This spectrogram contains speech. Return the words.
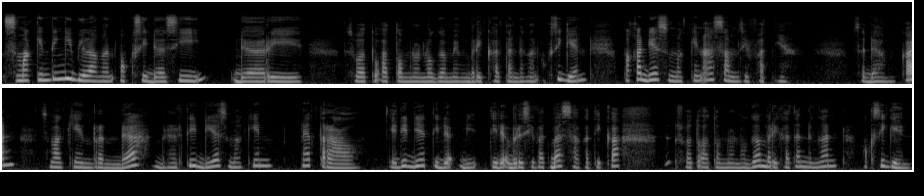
semakin tinggi bilangan oksidasi dari suatu atom non logam yang berikatan dengan oksigen, maka dia semakin asam sifatnya. Sedangkan semakin rendah berarti dia semakin netral. Jadi dia tidak tidak bersifat basa ketika suatu atom non logam berikatan dengan oksigen.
